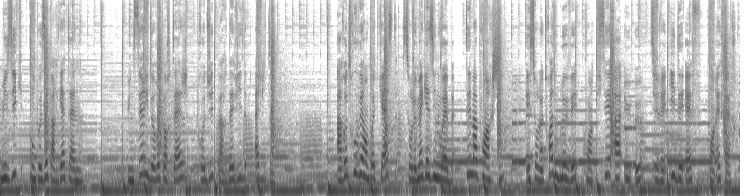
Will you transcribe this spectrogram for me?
Musique composée par Gatane. Une série de reportages produite par David Habitant. À retrouver en podcast sur le magazine web thema.archi et sur le www.caue-idf.fr.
